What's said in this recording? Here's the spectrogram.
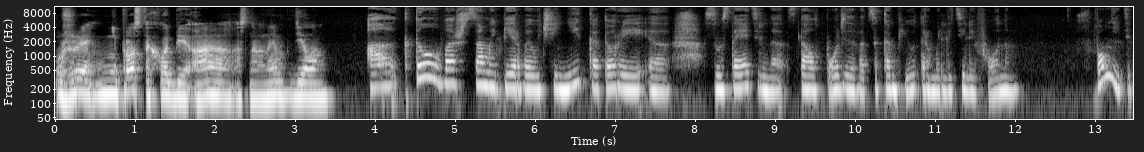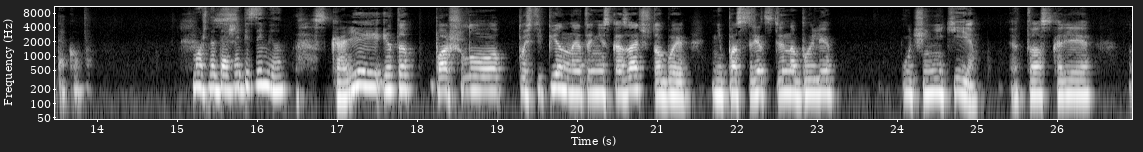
уже не просто хобби, а основным делом а кто ваш самый первый ученик, который э, самостоятельно стал пользоваться компьютером или телефоном? Помните такого? Можно даже без имен. Скорее это пошло постепенно, это не сказать, чтобы непосредственно были ученики. Это скорее э,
